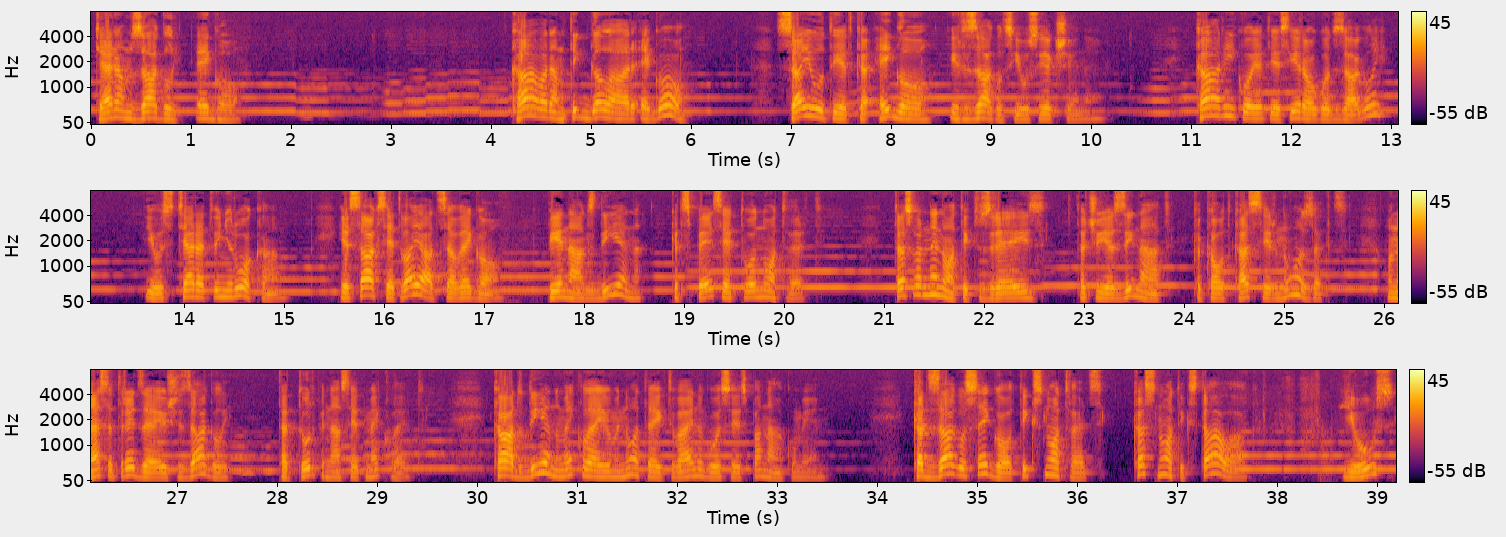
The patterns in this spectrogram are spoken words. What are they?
Ķeram zagli ego. Kā varam tikt galā ar ego? Sajūtiet, ka ego ir zaglis jūsu iekšienē. Kā rīkojaties ieraugot zagli? Jūs ķerat viņu rokām. Ja sāksiet vajāt savu ego, pienāks diena, kad spēsiet to notvert. Tas var nenotikt uzreiz, taču ja zināt, ka kaut kas ir nozakts un esat redzējuši zagli, tad turpināsiet meklēt. Kādu dienu meklējumi noteikti vainagosies panākumiem. Kad zaglis ego tiks notverts, kas notiks tālāk? Jūs,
